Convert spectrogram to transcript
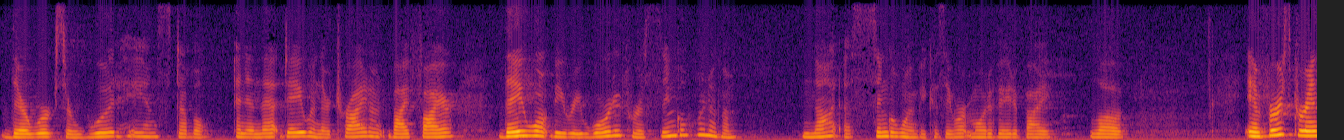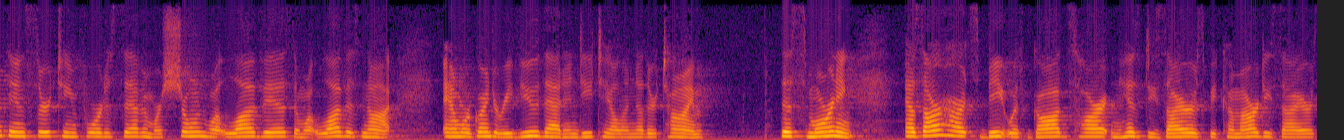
Their works are wood, hay, and stubble. And in that day when they're tried by fire, they won't be rewarded for a single one of them. Not a single one because they weren't motivated by love. In 1 Corinthians 13, 4 to 7, we're shown what love is and what love is not. And we're going to review that in detail another time. This morning, as our hearts beat with God's heart and His desires become our desires,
